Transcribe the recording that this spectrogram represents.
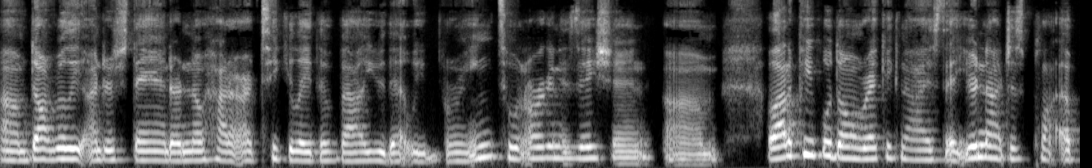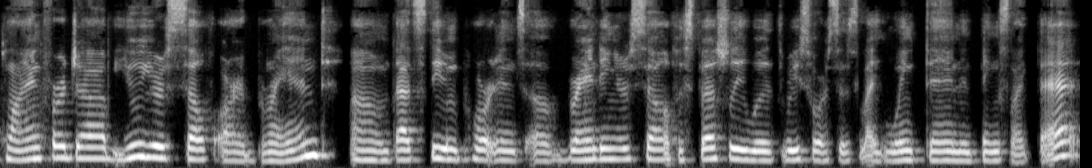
um, don't really understand or know how to articulate the value that we bring to an organization. Um, a lot of people don't recognize that you're not just pl- applying for a job, you yourself are a brand. Um, that's the importance of branding yourself, especially with resources like LinkedIn and things like that.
